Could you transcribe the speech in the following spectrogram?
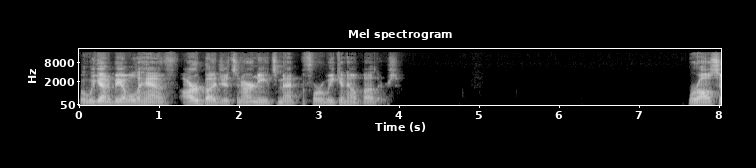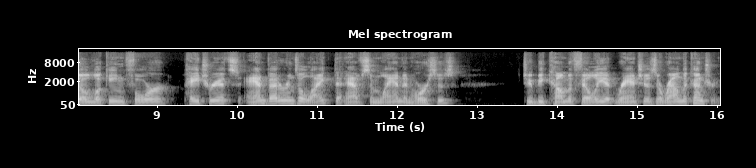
But we got to be able to have our budgets and our needs met before we can help others. We're also looking for patriots and veterans alike that have some land and horses to become affiliate ranches around the country.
